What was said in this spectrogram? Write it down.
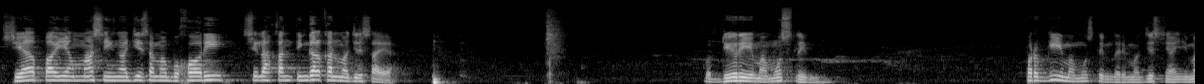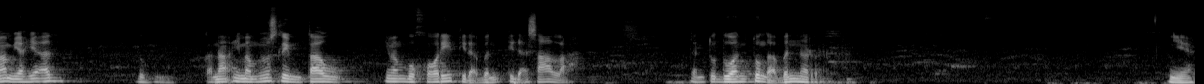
Siapa yang masih ngaji sama Bukhari, silahkan tinggalkan majelis saya. Berdiri Imam Muslim. Pergi Imam Muslim dari majelisnya Imam Yahya Ad-Dhuhli. Karena Imam Muslim tahu Imam Bukhari tidak ben, tidak salah dan tuduhan itu nggak benar. Iya.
